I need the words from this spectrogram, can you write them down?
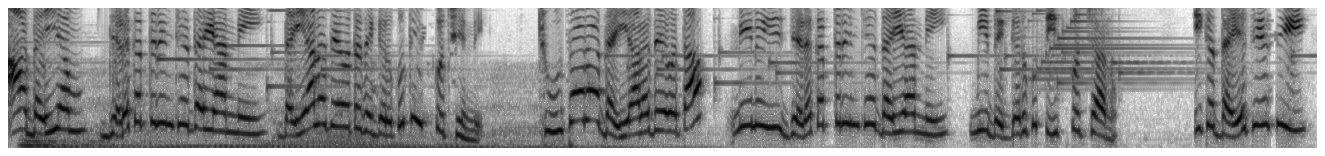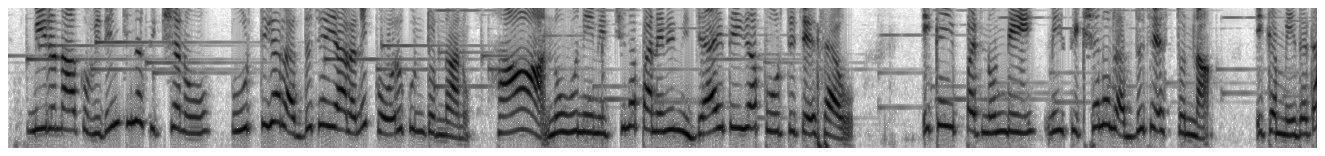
ఆ దయ్యం జడ కత్తిరించే దయ్యాన్ని దయ్యాల దేవత దగ్గరకు తీసుకొచ్చింది. చూసారా దయ్యాల దేవత? నేను ఈ జడ కత్తిరించే దయ్యాన్ని మీ దగ్గరకు తీసుకొచ్చాను. ఇక దయచేసి మీరు నాకు విధించిన శిక్షను పూర్తిగా రద్దు చేయాలని కోరుకుంటున్నాను. హా నువ్వు నేనిచ్చిన పనిని నిజాయితీగా పూర్తి చేశావు. ఇక ఇప్పటి నుండి నీ శిక్షను రద్దు చేస్తున్నా. ఇక మీదట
